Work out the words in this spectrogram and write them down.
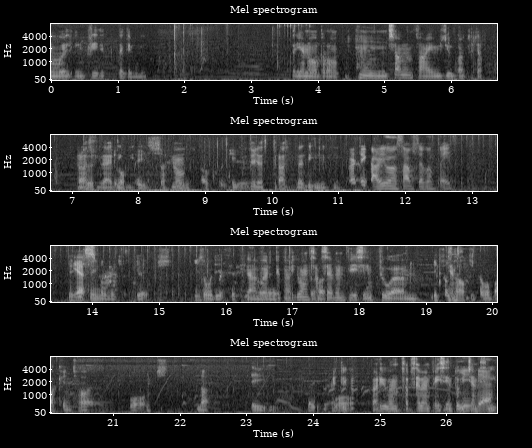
I will increase it relatively. You know, bro. hmm, Sometimes you got to just trust Good the enough dignity. No? You you? got to just trust the dignity. Vertic, are you on sub 7 pace? Yes. You think that it gives, he's already at 15 Yeah, minutes. Vertic, are you on so sub hard. 7 pace into um You somehow MC? travel back in time. What? Not 80. Wait, Vertic, what? are you on sub 7 pace into Yeah. HMC?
